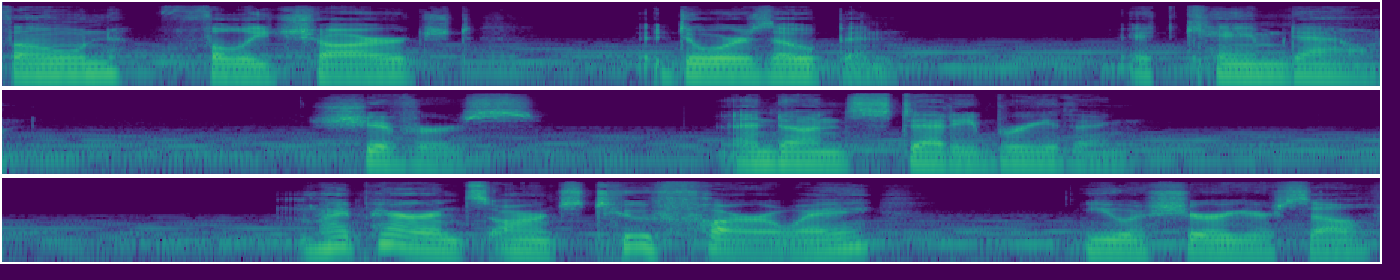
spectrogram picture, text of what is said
phone fully charged, doors open, it came down. Shivers and unsteady breathing. My parents aren't too far away, you assure yourself.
